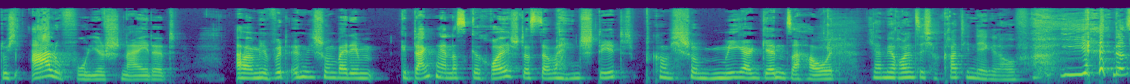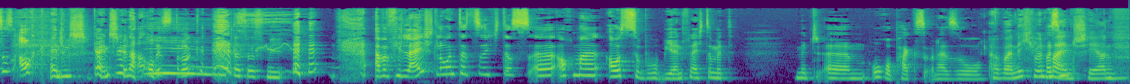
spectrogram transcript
durch Alufolie schneidet. Aber mir wird irgendwie schon bei dem Gedanken an das Geräusch, das dabei entsteht, bekomme ich schon mega Gänsehaut. Ja, mir rollen sich auch gerade die Nägel auf. Das ist auch kein, kein schöner Ausdruck. Das ist nie. Aber vielleicht lohnt es sich, das äh, auch mal auszuprobieren. Vielleicht so mit, mit ähm, Oropax oder so. Aber nicht mit Was meinen Scheren.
